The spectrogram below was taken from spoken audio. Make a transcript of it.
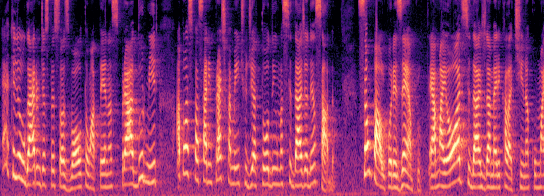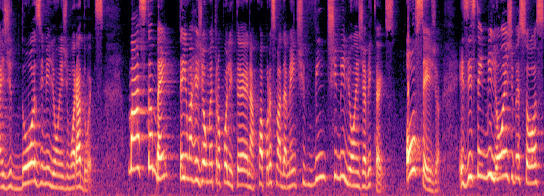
é aquele lugar onde as pessoas voltam apenas para dormir após passarem praticamente o dia todo em uma cidade adensada. São Paulo, por exemplo, é a maior cidade da América Latina com mais de 12 milhões de moradores. Mas também tem uma região metropolitana com aproximadamente 20 milhões de habitantes. Ou seja, existem milhões de pessoas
